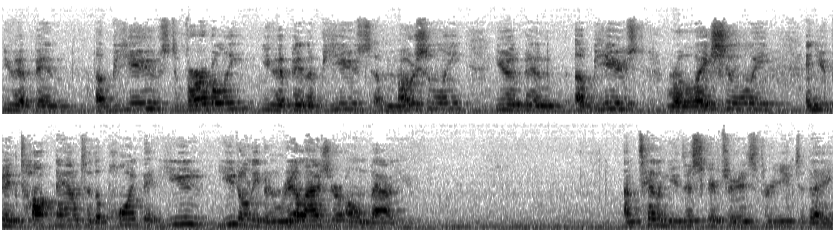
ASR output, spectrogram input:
you have been abused verbally. You have been abused emotionally. You have been abused relationally, and you've been talked down to the point that you you don't even realize your own value. I'm telling you, this scripture is for you today.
